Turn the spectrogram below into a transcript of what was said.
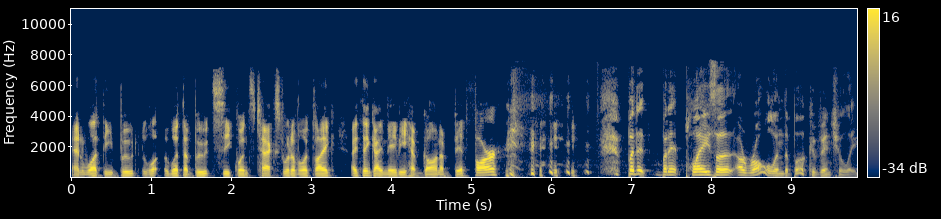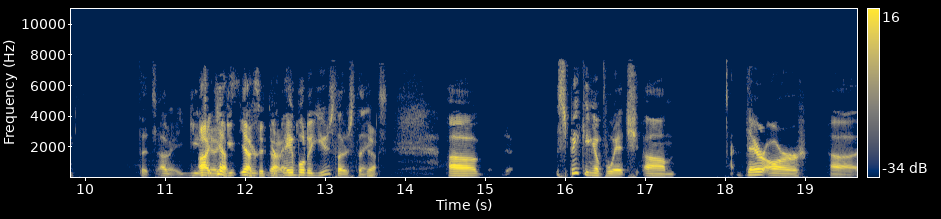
and what the boot what the boot sequence text would have looked like, I think I maybe have gone a bit far. but it but it plays a, a role in the book eventually. That's I mean you, uh, know, yes, you, yes, you're, it does. you're able to use those things. Yeah. Uh, speaking of which, um, there are uh,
